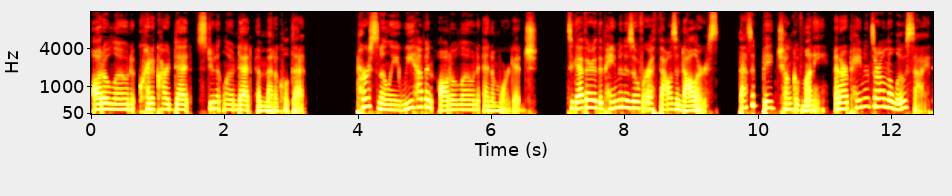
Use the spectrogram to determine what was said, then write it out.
auto loan, credit card debt, student loan debt, and medical debt. Personally, we have an auto loan and a mortgage. Together, the payment is over $1,000. That's a big chunk of money, and our payments are on the low side.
